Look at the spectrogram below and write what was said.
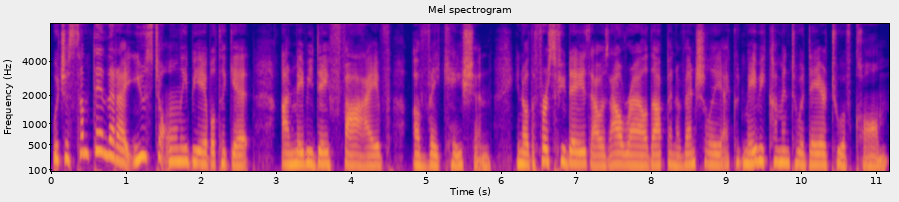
which is something that I used to only be able to get on maybe day five of vacation. You know, the first few days I was all riled up, and eventually I could maybe come into a day or two of calm.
